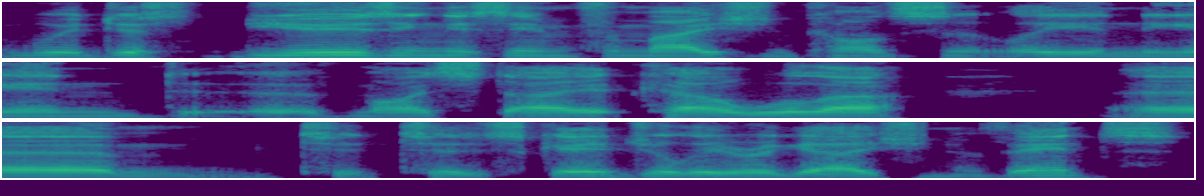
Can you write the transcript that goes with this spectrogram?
we're just using this information constantly in the end of my stay at Carwoola um, to, to schedule irrigation events,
